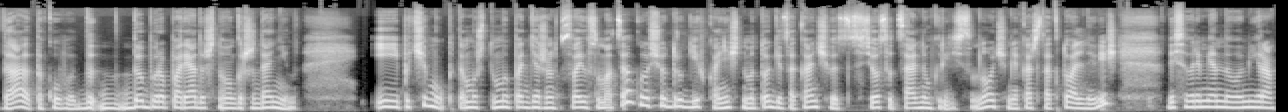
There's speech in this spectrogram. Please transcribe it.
да, такого добропорядочного гражданина. И почему? Потому что мы поддерживаем свою самооценку за счет других, в конечном итоге заканчивается все социальным кризисом. Но очень, мне кажется, актуальная вещь для современного мира.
